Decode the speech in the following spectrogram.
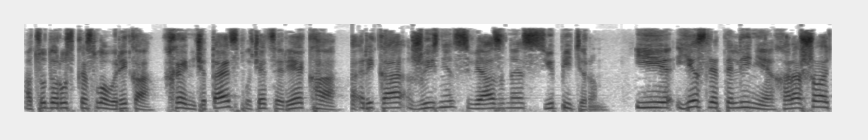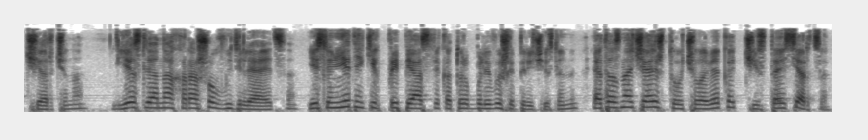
Отсюда русское слово река. Х не читается, получается река. Река жизни, связанная с Юпитером. И если эта линия хорошо очерчена, если она хорошо выделяется, если нет никаких препятствий, которые были выше перечислены, это означает, что у человека чистое сердце.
